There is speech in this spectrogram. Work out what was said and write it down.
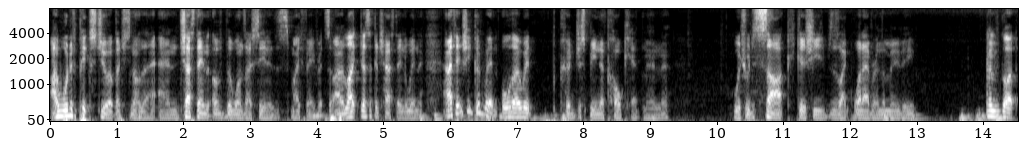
I would have picked Stewart, but she's not there. And Chastain, of the ones I've seen, is my favorite. So I like Jessica Chastain to win, and I think she could win. Although it could just be Nicole Kidman, which would suck because she's like whatever in the movie. And we've got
